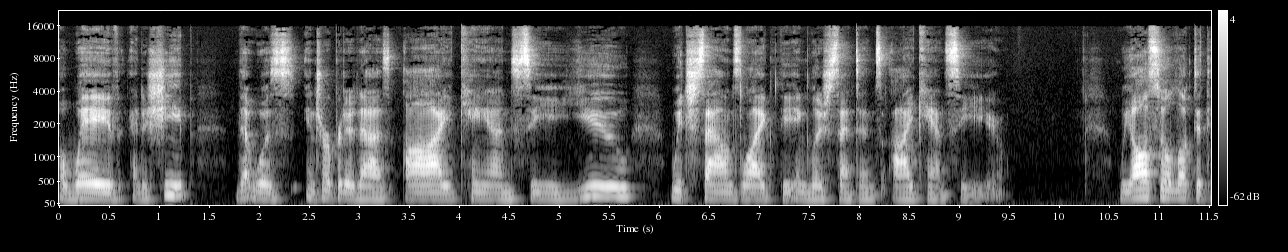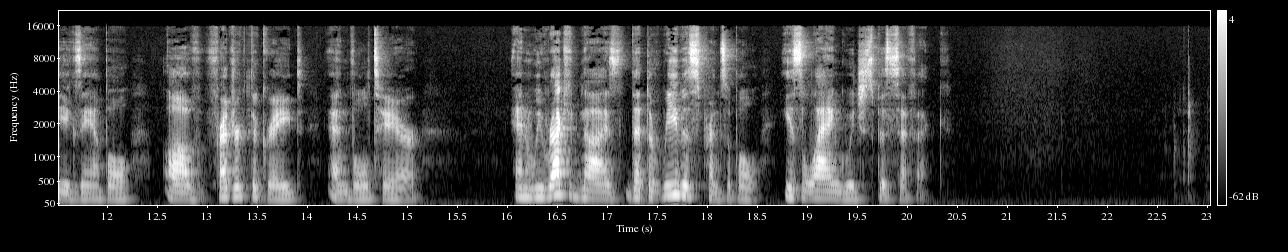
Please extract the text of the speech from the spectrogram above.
a wave, and a sheep that was interpreted as I can see you, which sounds like the English sentence I can see you. We also looked at the example of Frederick the Great and Voltaire, and we recognized that the rebus principle is language specific.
